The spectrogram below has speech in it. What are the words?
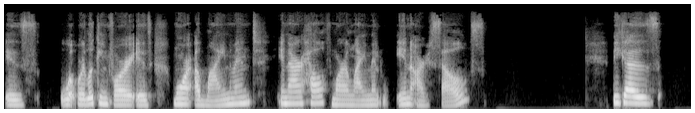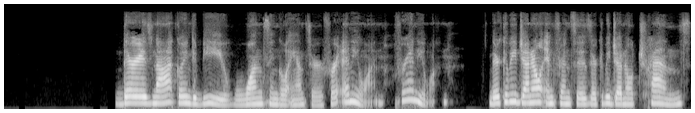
is what we're looking for is more alignment in our health, more alignment in ourselves. Because there is not going to be one single answer for anyone, for anyone. There could be general inferences, there could be general trends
